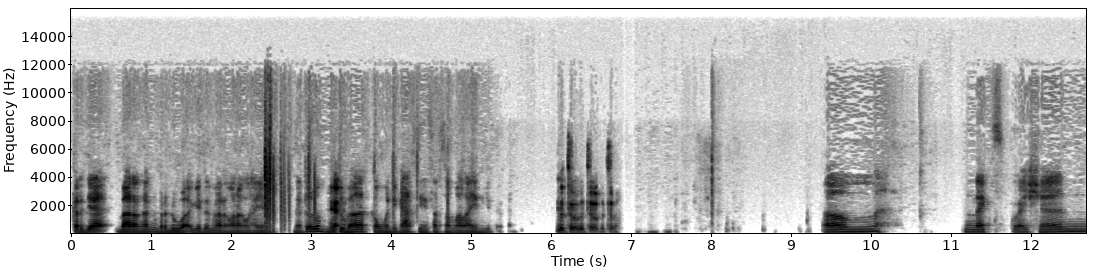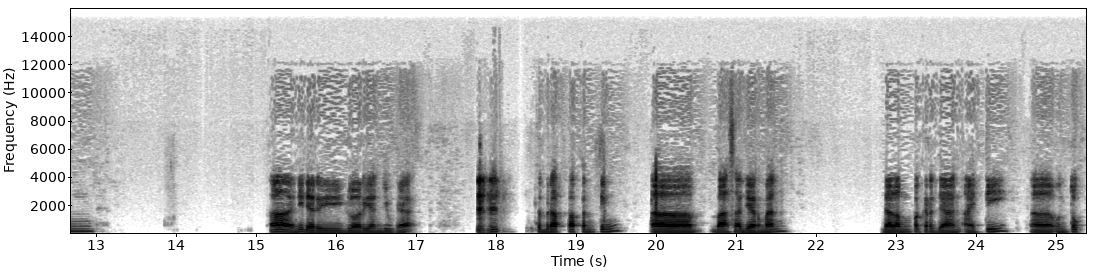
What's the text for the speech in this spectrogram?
kerja barengan berdua gitu bareng orang lain. Nah itu lo butuh yeah. banget komunikasi satu sama lain gitu kan. Betul, betul, betul. Um, next question. Ah, ini dari Glorian juga. Mm -hmm seberapa penting uh, bahasa Jerman dalam pekerjaan IT uh, untuk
